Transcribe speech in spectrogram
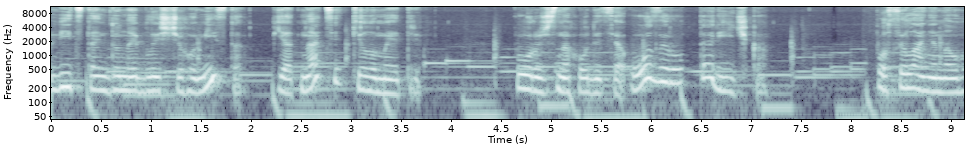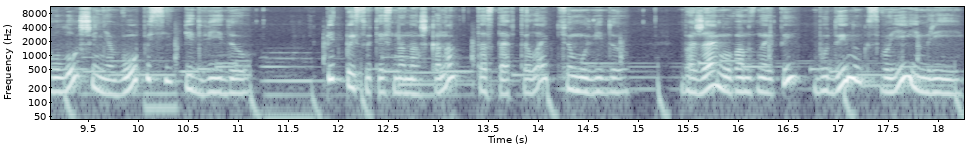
Відстань до найближчого міста 15 кілометрів. Поруч знаходиться озеро та річка. Посилання на оголошення в описі під відео. Підписуйтесь на наш канал та ставте лайк цьому відео. Бажаємо вам знайти будинок своєї мрії.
